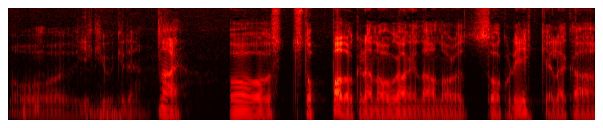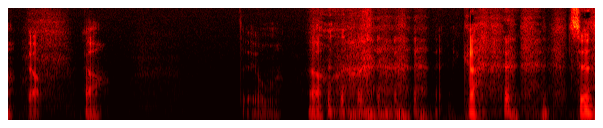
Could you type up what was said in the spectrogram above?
Nå gikk jo ikke det. Nei. Og stoppa dere den overgangen da når du så hvor det gikk, eller hva? Ja, Ja. det gjorde vi. ja. Hva? Synd,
